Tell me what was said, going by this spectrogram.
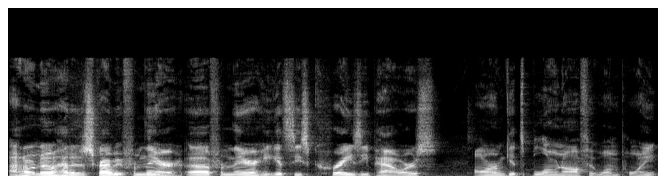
I don't know how to describe it from there. Uh, from there, he gets these crazy powers. Arm gets blown off at one point.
